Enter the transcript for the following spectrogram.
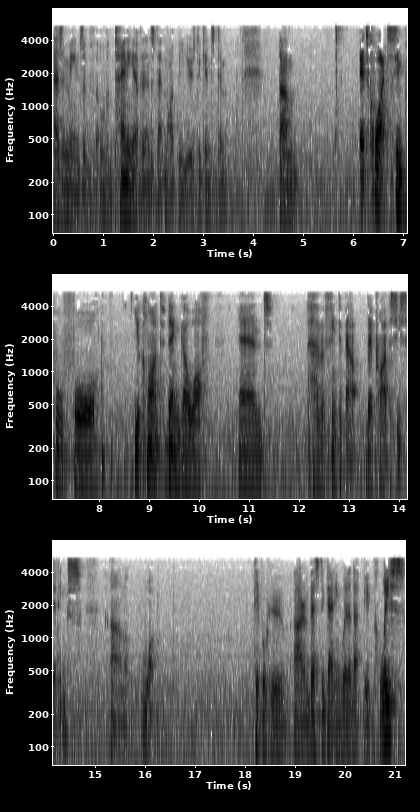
as a means of, of, obtaining evidence that might be used against them. Um, it's quite simple for your client to then go off and have a think about their privacy settings, um, what people who are investigating, whether that be police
